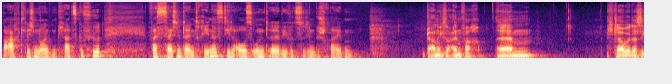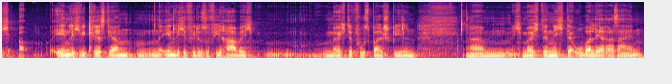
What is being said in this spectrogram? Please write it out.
beachtlichen neunten Platz geführt. Was zeichnet deinen Trainerstil aus und äh, wie würdest du den beschreiben? Gar nicht so einfach. Ähm, ich glaube, dass ich ähnlich wie Christian eine ähnliche Philosophie habe. Ich möchte Fußball spielen ähm, ich möchte nicht der Oberlehrer sein,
